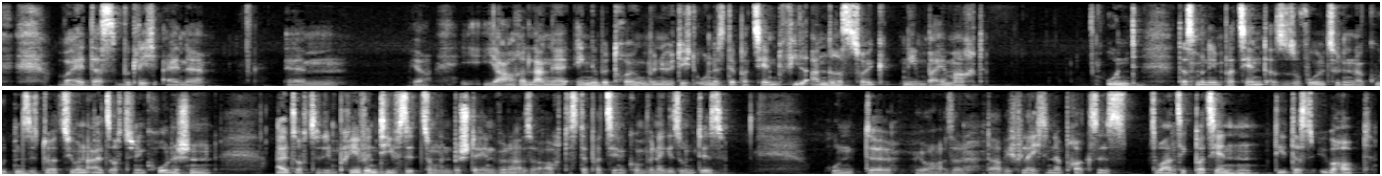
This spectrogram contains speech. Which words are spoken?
weil das wirklich eine ähm, ja, jahrelange enge Betreuung benötigt, ohne dass der Patient viel anderes Zeug nebenbei macht. Und dass man den Patient also sowohl zu den akuten Situationen als auch zu den chronischen, als auch zu den Präventivsitzungen bestellen würde. Also auch, dass der Patient kommt, wenn er gesund ist. Und äh, ja, also da habe ich vielleicht in der Praxis 20 Patienten, die das überhaupt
